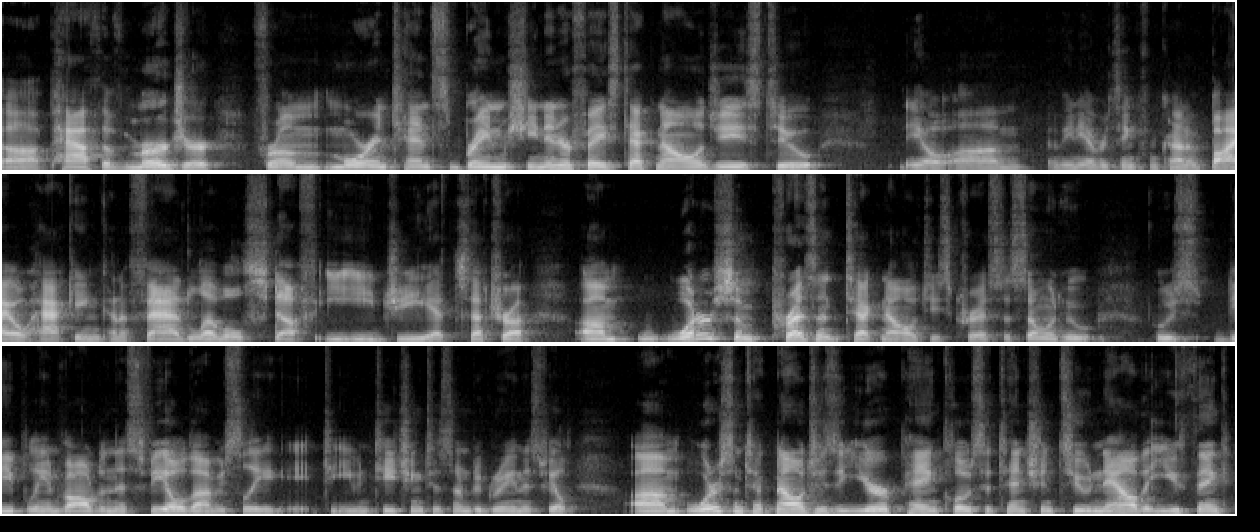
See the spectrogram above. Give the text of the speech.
uh, path of merger from more intense brain-machine interface technologies to you know, um, I mean, everything from kind of biohacking, kind of fad level stuff, EEG, etc. Um, what are some present technologies, Chris, as someone who who's deeply involved in this field, obviously, to even teaching to some degree in this field? Um, what are some technologies that you're paying close attention to now that you think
